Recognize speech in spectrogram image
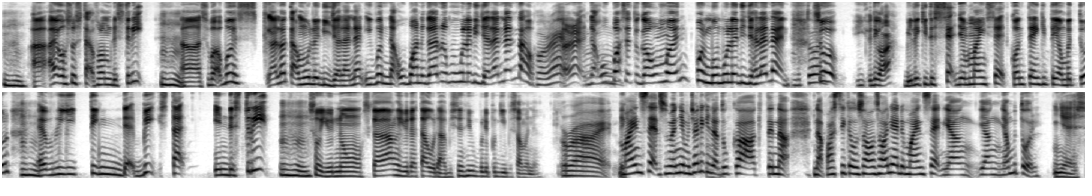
Mhm. Uh, I also start from the street. Mhm. Uh, sebab apa Kalau tak mula di jalanan Even nak ubah negara pun mula di jalanan tau Correct. Alright. Nak Hmm. ubah satu government Pun bermula di jalanan Betul. So Tengok ah, Bila kita set je mindset Content kita yang betul Mhm. Everything that big Start in the street Mhm. So you know Sekarang you dah tahu dah Business you boleh pergi besar mana Right. Mindset sebenarnya macam mana kita nak tukar? Kita nak nak pastikan usahawan-usahawan ni ada mindset yang yang yang betul. Yes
